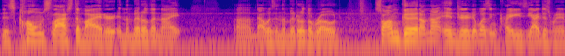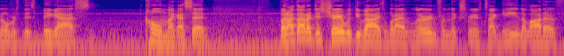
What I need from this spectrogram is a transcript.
this cone slash divider in the middle of the night. Um, that was in the middle of the road, so I'm good. I'm not injured. It wasn't crazy. I just ran over this big ass cone, like I said. But I thought I'd just share with you guys what I learned from the experience because I gained a lot of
